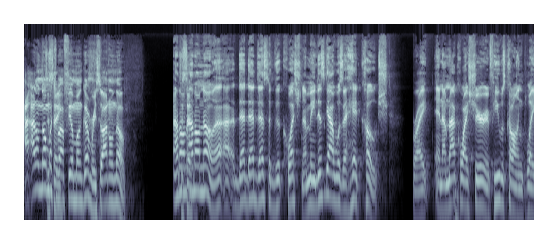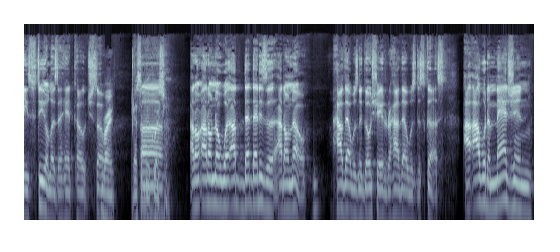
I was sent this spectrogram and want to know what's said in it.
I, I don't know much say- about Phil Montgomery, so I don't know. I don't. say- I don't know. I, I, that that that's a good question. I mean, this guy was a head coach, right? And I'm not quite sure if he was calling plays still as a head coach. So Right. That's a good Uh, question. I don't. I don't know what I, that that is. A I don't know how that was negotiated or how that was discussed. I, I would imagine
